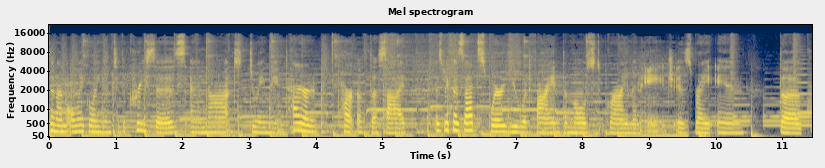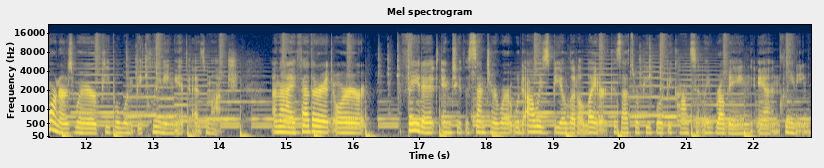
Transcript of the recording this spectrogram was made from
Reason I'm only going into the creases and not doing the entire part of the side is because that's where you would find the most grime and age, is right in the corners where people wouldn't be cleaning it as much. And then I feather it or fade it into the center where it would always be a little lighter because that's where people would be constantly rubbing and cleaning.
